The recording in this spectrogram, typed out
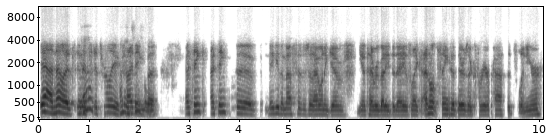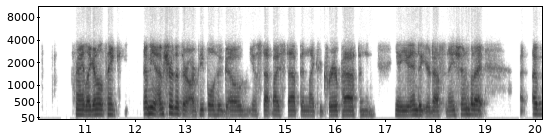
Yeah, no, it's and yeah. it's it's really exciting. I mean, but I think I think the maybe the message that I want to give you know to everybody today is like I don't think that there's a career path that's linear, right? Like I don't think I mean I'm sure that there are people who go you know step by step in like a career path and you know you end at your destination, but I I,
